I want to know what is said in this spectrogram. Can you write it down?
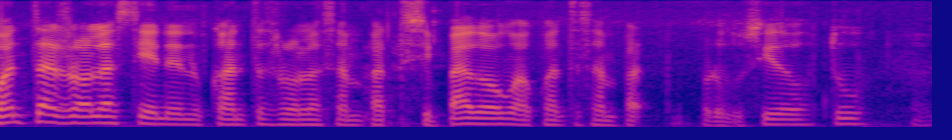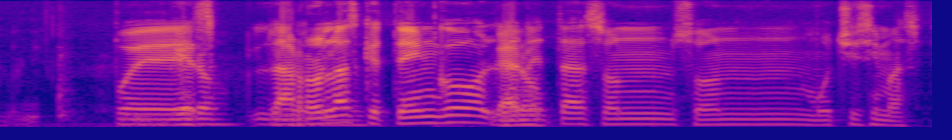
¿cuántas rolas tienen? ¿Cuántas rolas han participado? ¿O cuántas han pa- producido tú? Pues Garo, las rolas que tengo, la Garo. neta, son, son muchísimas.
